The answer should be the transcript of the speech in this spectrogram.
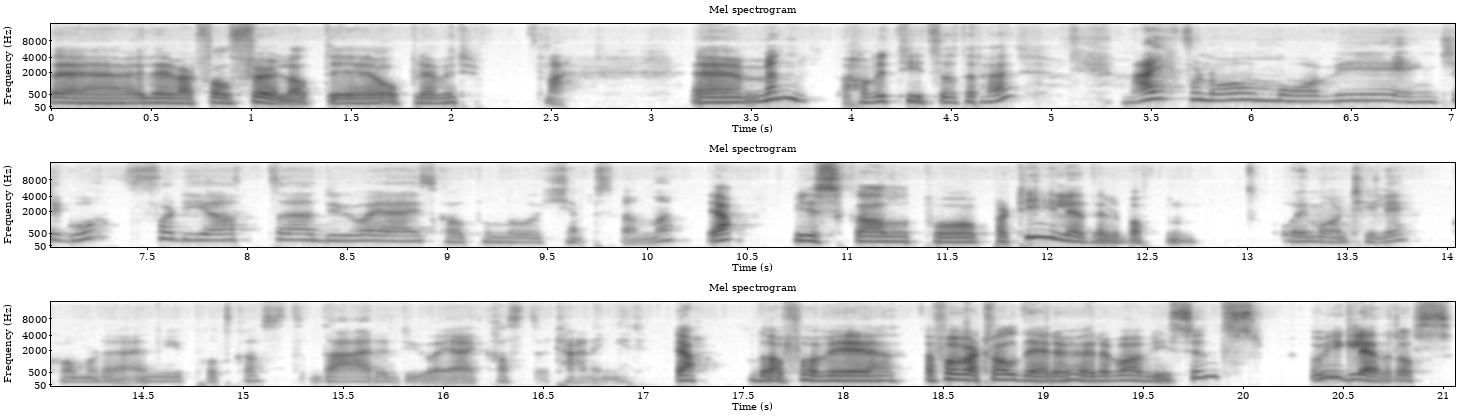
det, eller i hvert fall føle at de opplever. Nei. Men har vi tid til dette her? Nei, for nå må vi egentlig gå. Fordi at du og jeg skal på noe kjempespennende. Vi skal på partilederdebatten. Og i morgen tidlig kommer det en ny podkast der du og jeg kaster terninger. Ja, da får, vi, da får i hvert fall dere høre hva vi syns, og vi gleder oss.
